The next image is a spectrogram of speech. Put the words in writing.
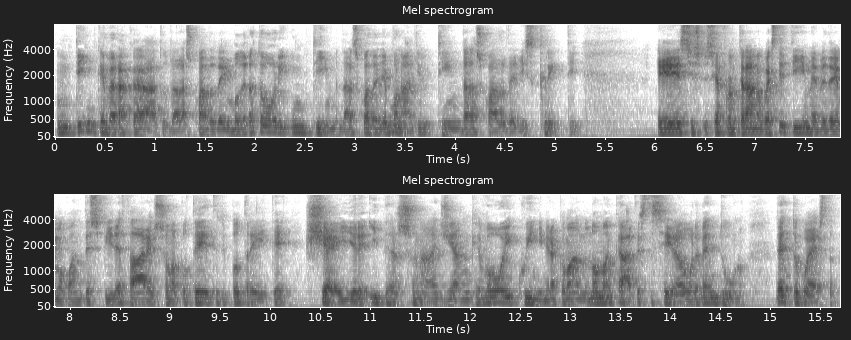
un team che verrà creato dalla squadra dei moderatori, un team dalla squadra degli abbonati, un team dalla squadra degli iscritti e si, si, affronteranno questi team e vedremo quante sfide fare, insomma potete, potrete scegliere i personaggi anche voi, quindi mi raccomando non mancate stasera ore 21. Detto questo,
